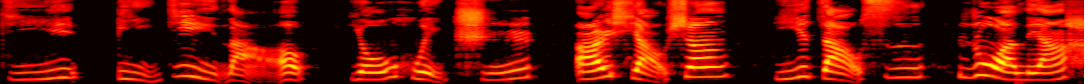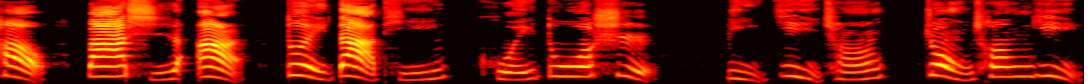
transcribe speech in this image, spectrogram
籍，笔记老。有悔迟而小生，以早思。若良好八十二，对大廷，魁多士。笔记成，众称义，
